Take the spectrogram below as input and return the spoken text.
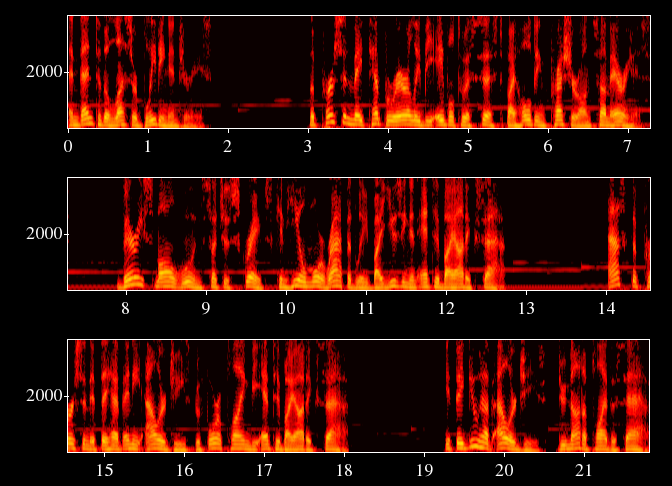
and then to the lesser bleeding injuries. The person may temporarily be able to assist by holding pressure on some areas. Very small wounds such as scrapes can heal more rapidly by using an antibiotic salve. Ask the person if they have any allergies before applying the antibiotic salve. If they do have allergies, do not apply the salve.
